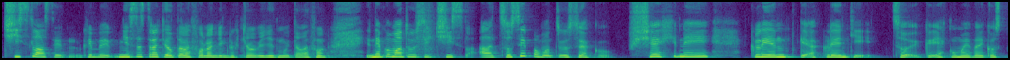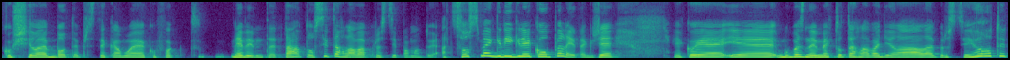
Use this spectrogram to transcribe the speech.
čísla, kdyby mě se ztratil telefon a někdo chtěl vidět můj telefon. Nepamatuju si čísla, ale co si pamatuju, jsou jako všechny klientky a klienti co, jakou mají velikost košile, boty, prostě kamo, jako fakt, nevím, ta, to si ta hlava prostě pamatuje. A co jsme kdy kde koupili, takže jako je, je, vůbec nevím, jak to ta hlava dělá, ale prostě jo, ty,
